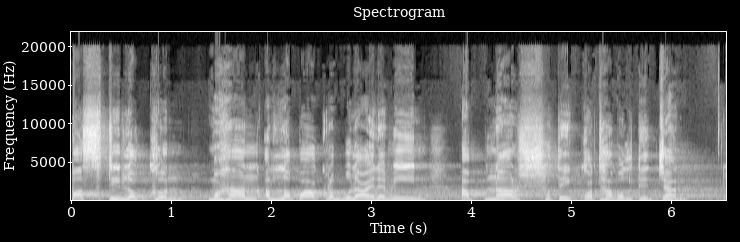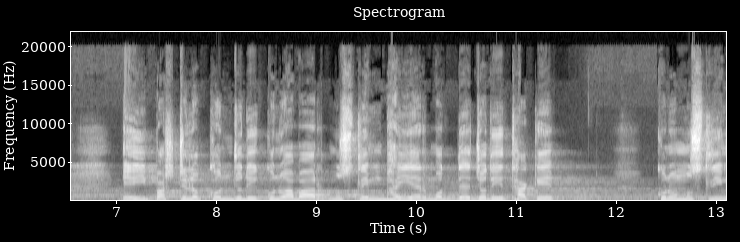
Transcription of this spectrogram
পাঁচটি লক্ষণ মহান আল্লাহ পাক রব্বুল আলমিন আপনার সাথে কথা বলতে চান। এই পাঁচটি লক্ষণ যদি কোনো আবার মুসলিম ভাইয়ের মধ্যে যদি থাকে, কোনো মুসলিম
